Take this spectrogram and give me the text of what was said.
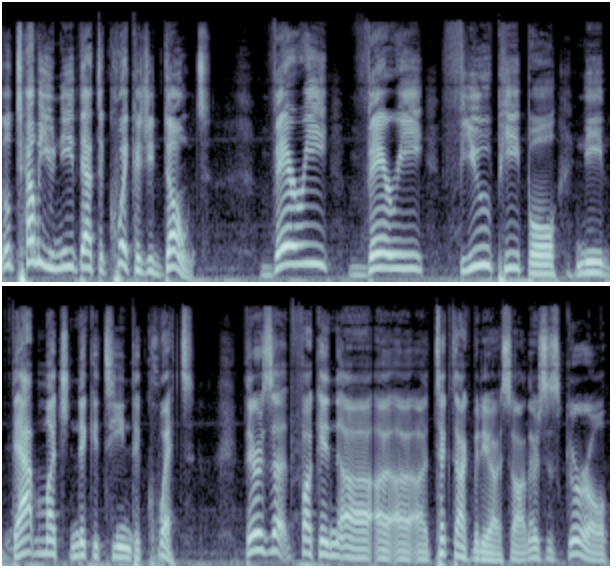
Don't tell me you need that to quit because you don't. Very, very few people need that much nicotine to quit. There's a fucking uh, a, a, TikTok video I saw. And there's this girl,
